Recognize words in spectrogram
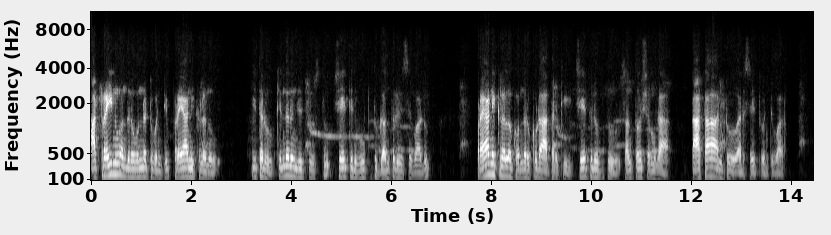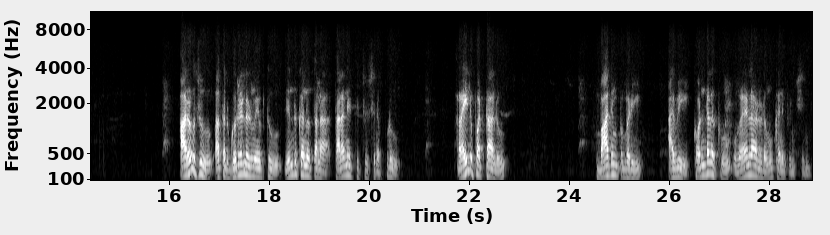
ఆ ట్రైను అందులో ఉన్నటువంటి ప్రయాణికులను ఇతడు కింద నుంచి చూస్తూ చేతిని ఊపుతూ గంతులు వేసేవాడు. ప్రయాణికులలో కొందరు కూడా అతనికి చేతులు ఊపుతూ సంతోషంగా టాటా అంటూ అరిసేటువంటి వారు. ఆ రోజు అతడు గొర్రెలను మేపుతూ ఎందుకనో తన తలనెత్తి చూసినప్పుడు రైలు పట్టాలు బాధింపబడి అవి కొండలకు వేలాడడం కనిపించింది.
